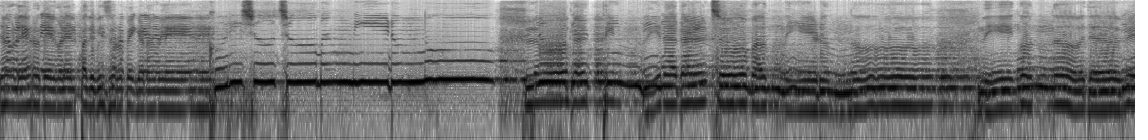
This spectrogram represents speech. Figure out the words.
ഞങ്ങളെ ഹൃദയങ്ങളിൽ കുരിശു ചുമന്നിടുന്നു ലോകത്തിൻ വിനകൾ ചുമന്നിടുന്നു നീങ്ങുന്നു ദിവ്യനാഥൻ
